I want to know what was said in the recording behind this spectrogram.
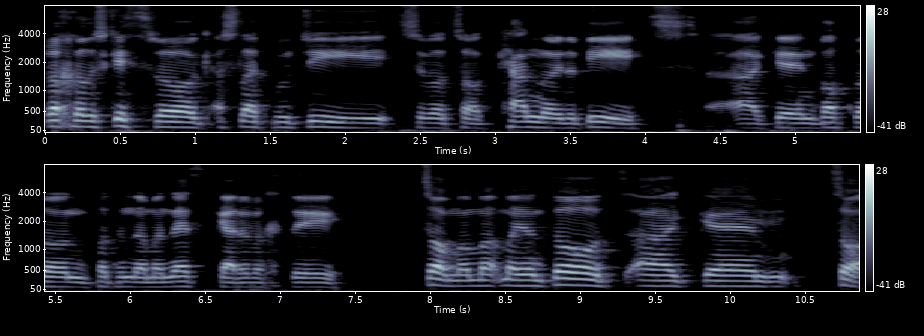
Brychodd ysgithrog a Slebu G, sef fel to, canoedd y beat, ac yn fod o'n bod yna myneddgar efo chdi. To, mae ma, ma o'n dod ac, um, to,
